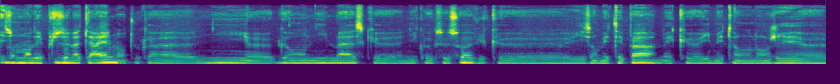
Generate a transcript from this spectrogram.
Ils ont demandé plus de matériel, mais en tout cas, euh, ni euh, gants, ni masques, euh, ni quoi que ce soit, vu qu'ils en mettaient pas, mais qu'ils mettaient en danger, euh,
